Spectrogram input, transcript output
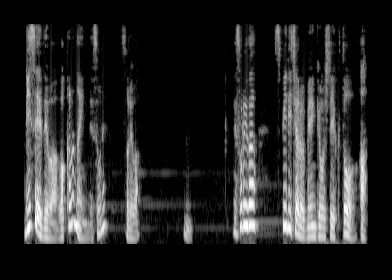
理性ではわからないんですよね。それは。うん。で、それが、スピリチュアルを勉強していくと、あ、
